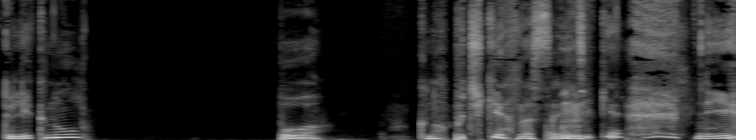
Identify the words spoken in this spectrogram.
кликнул по кнопочке на сайтике. И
